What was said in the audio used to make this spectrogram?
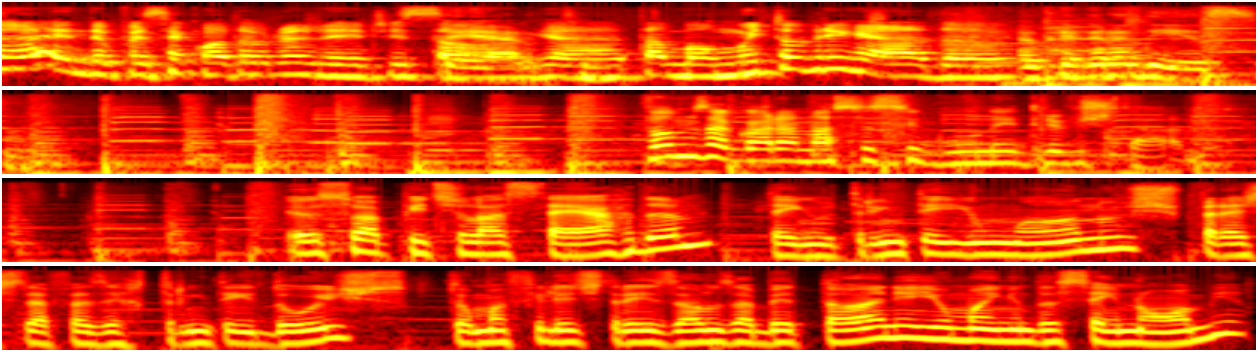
e depois você conta pra gente, então. Certo. Tá bom, muito obrigada. Eu que agradeço. Vamos agora à nossa segunda entrevistada. Eu sou a Pete Lacerda, tenho 31 anos, prestes a fazer 32. Tenho uma filha de 3 anos, a Betânia, e uma ainda sem nome.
